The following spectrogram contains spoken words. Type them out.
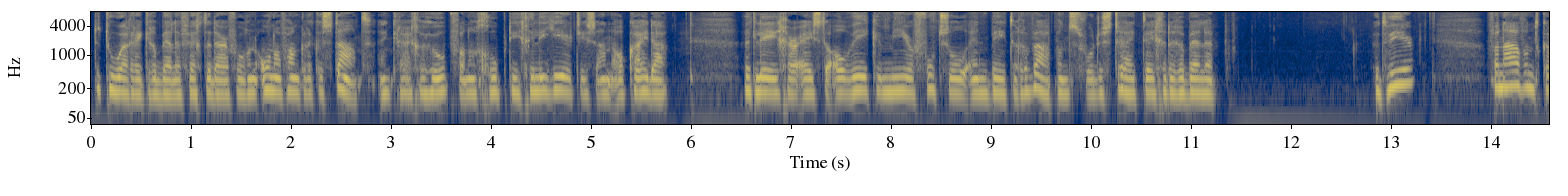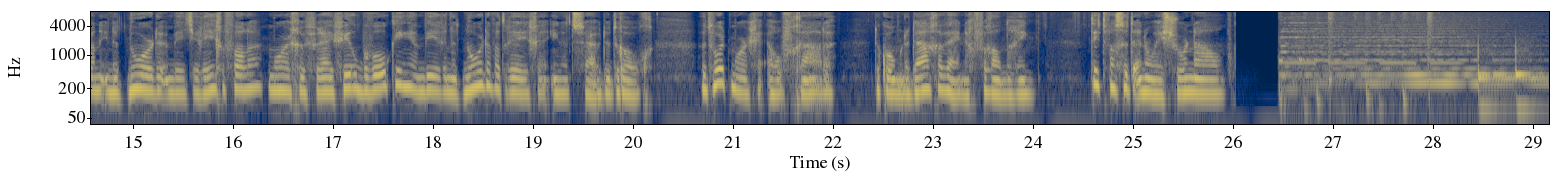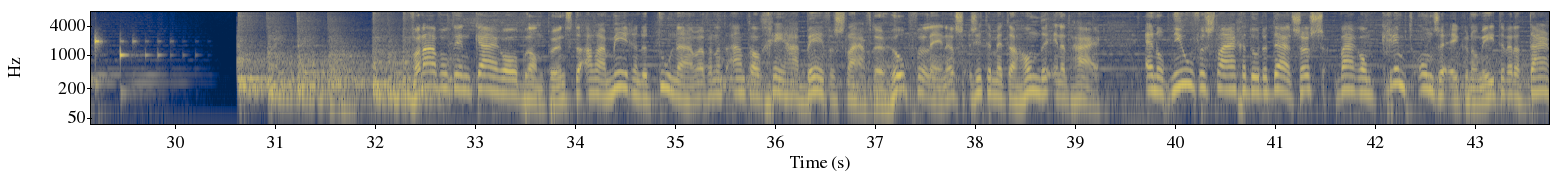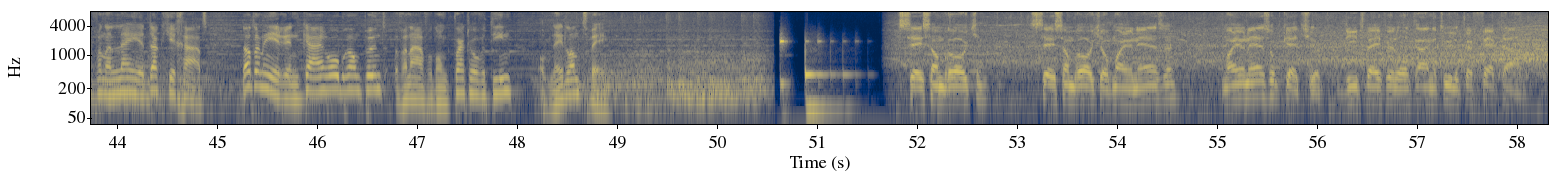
De Tuareg-rebellen vechten daarvoor een onafhankelijke staat... en krijgen hulp van een groep die gelieerd is aan Al-Qaeda. Het leger eiste al weken meer voedsel en betere wapens... voor de strijd tegen de rebellen. Het weer. Vanavond kan in het noorden een beetje regen vallen. Morgen vrij veel bewolking en weer in het noorden wat regen, in het zuiden droog. Het wordt morgen 11 graden. De komende dagen weinig verandering. Dit was het NOS Journaal. Vanavond in Caro Brandpunt de alarmerende toename van het aantal GHB-verslaafde hulpverleners zitten met de handen in het haar. En opnieuw verslagen door de Duitsers. Waarom krimpt onze economie terwijl het daar van een leien dakje gaat? Dat en meer in Caro Brandpunt, vanavond om kwart over tien op Nederland 2. Sesambroodje, sesambroodje op mayonaise, mayonaise op ketchup. Die twee vullen elkaar natuurlijk perfect aan.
